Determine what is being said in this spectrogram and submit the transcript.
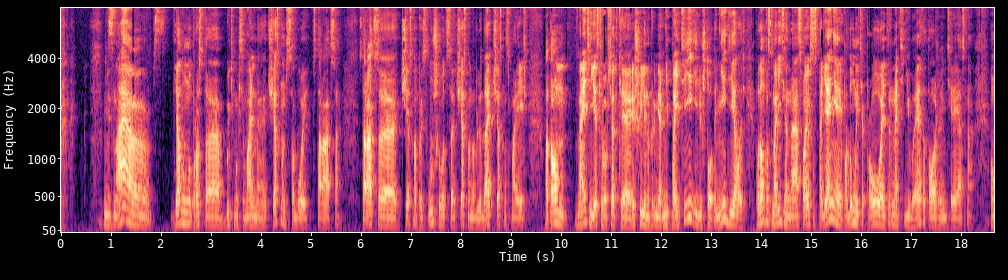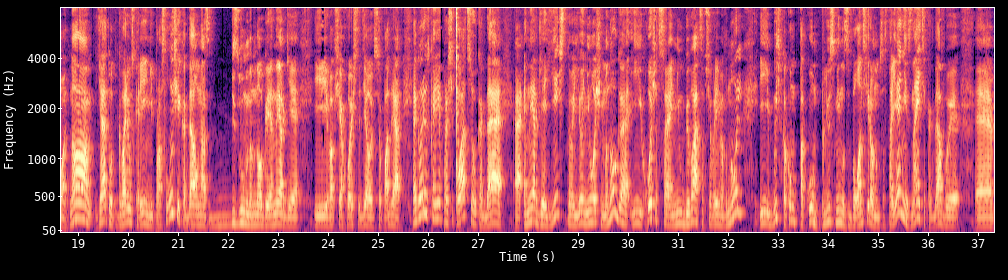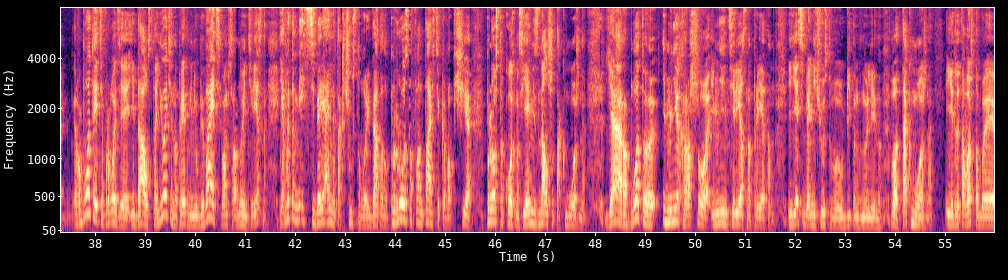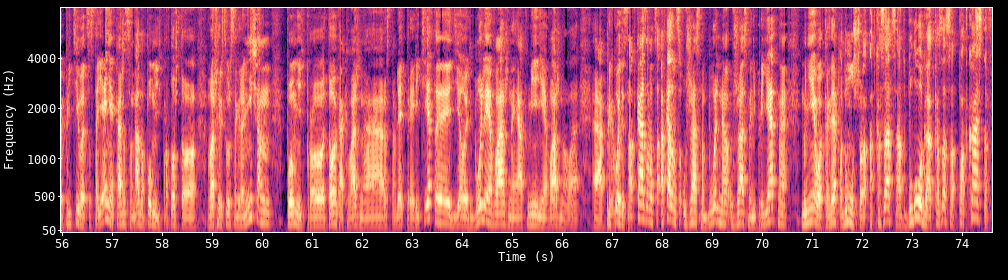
Не знаю, я думаю, просто быть максимально честным с собой, стараться. Стараться честно прислушиваться, честно наблюдать, честно смотреть. Потом, знаете, если вы все-таки решили, например, не пойти или что-то не делать, потом посмотрите на свое состояние и подумайте про альтернативы. Это тоже интересно. Вот. Но я тут говорю скорее не про случай, когда у нас безумно много энергии и вообще хочется делать все подряд. Я говорю скорее про ситуацию, когда э, энергия есть, но ее не очень много, и хочется не убиваться все время в ноль и быть в каком-то таком плюс-минус сбалансированном состоянии, знаете, когда вы э, работаете вроде и да, устаете, но при этом не убиваетесь, вам все равно интересно. Я в этом месяце себя реально так чувствовал, ребята, это просто фантастика вообще, просто космос, я не знал, что так можно. Я работаю, и мне хорошо, и мне интересно при этом. И я себя не чувствую убитым в нулину. Вот, так можно. И для того, чтобы прийти в это состояние, кажется, надо помнить про то, что ваш ресурс ограничен, помнить про то, как важно расставлять приоритеты, делать более важное от менее важного. Э, приходится отказываться. Отказываться ужасно больно, ужасно неприятно. Мне вот, когда я подумал, что отказаться от блога, отказаться от подкастов,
